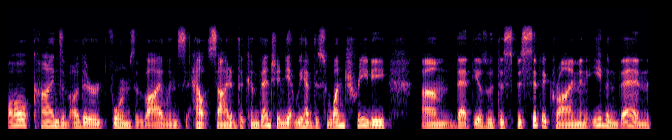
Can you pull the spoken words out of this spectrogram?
all kinds of other forms of violence outside of the convention. Yet we have this one treaty um, that deals with this specific crime, and even then,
